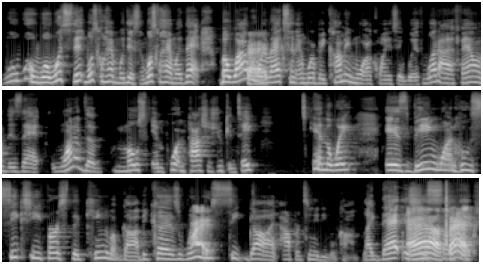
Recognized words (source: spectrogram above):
well, well, well what's this? What's gonna happen with this and what's gonna happen with that? But while we're relaxing and we're becoming more acquainted with, what I found is that one of the most important postures you can take in the wait is being one who seeks ye first the kingdom of God because when you seek God, opportunity will come. Like that is Ah, just something facts.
